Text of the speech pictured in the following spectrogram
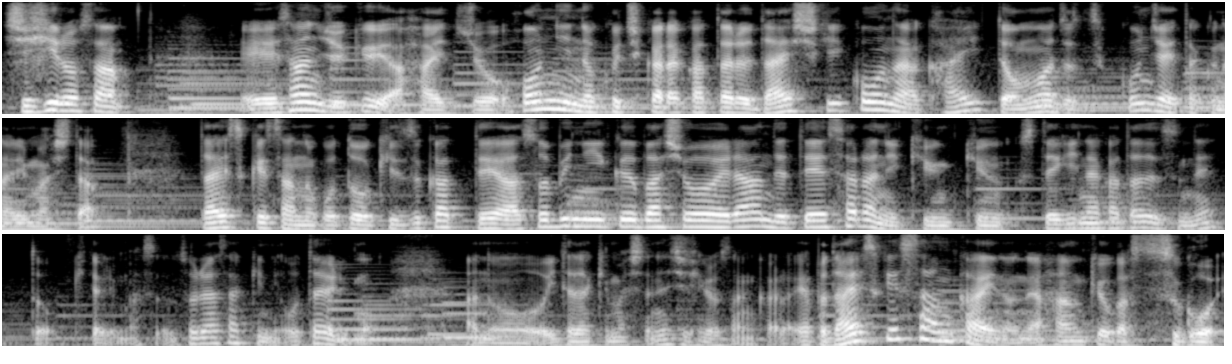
しひろさん、えー、39夜拝聴本人の口から語る大式コーナーかいと思わず突っ込んじゃいたくなりました。大輔さんのことを気遣って遊びに行く場所を選んでてさらにキュンキュン。素敵な方ですね。と来ております。それはさっきにお便りもあのいただきましたねしひろさんから。やっぱ大輔さん会のね反響がすごい。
